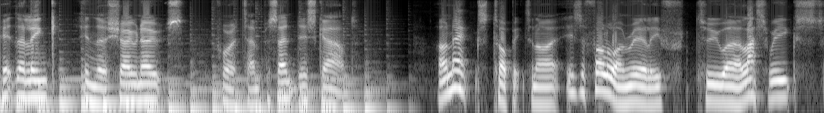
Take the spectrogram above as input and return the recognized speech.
Hit the link in the show notes for a 10% discount. Our next topic tonight is a follow on, really, to uh, last week's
